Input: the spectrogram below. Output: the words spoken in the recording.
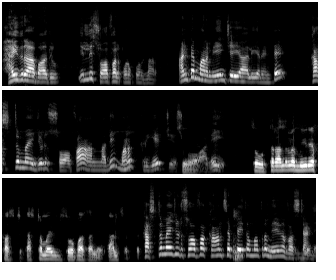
హైదరాబాదు వెళ్ళి సోఫాలు కొనుక్కుంటున్నారు. అంటే మనం ఏం చేయాలి అని అంటే కస్టమైజ్డ్ సోఫా అన్నది మనం క్రియేట్ చేసుకోవాలి. సో ఉత్తరాంధ్రలో మీరే ఫస్ట్ కస్టమైజ్డ్ సోఫాస్ అనే కాన్సెప్ట్. కస్టమైజ్డ్ సోఫా కాన్సెప్ట్ అయితే మాత్రం మేమే ఫస్ట్ అండి.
